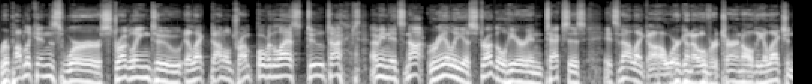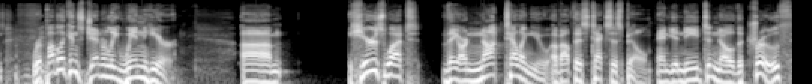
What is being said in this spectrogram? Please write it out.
Republicans were struggling to elect Donald Trump over the last two times. I mean, it's not really a struggle here in Texas. It's not like, oh, we're going to overturn all the elections. Republicans generally win here. Um, here's what they are not telling you about this Texas bill, and you need to know the truth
